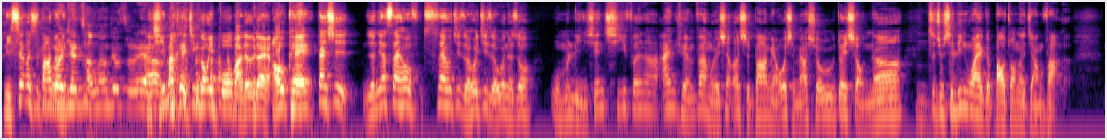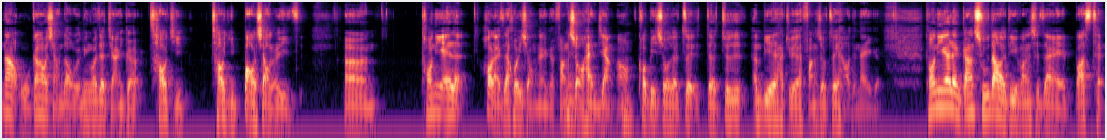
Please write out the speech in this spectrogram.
你剩二十八嗯，秒，我以前常常就这样，你起码可以进攻一波吧，对不对？OK，但是人家赛后赛后记者会记者问的说，我们领先七分啊，安全范围剩二十八秒，为什么要羞辱对手呢？这就是另外一个包装的讲法了。那我刚好想到，我另外再讲一个超级超级爆笑的例子，嗯、t o n y Allen 后来在灰熊那个防守悍将啊、k o b e 说的最的就是 NBA 他觉得防守最好的那一个。Tony Allen 刚出道的地方是在 Boston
